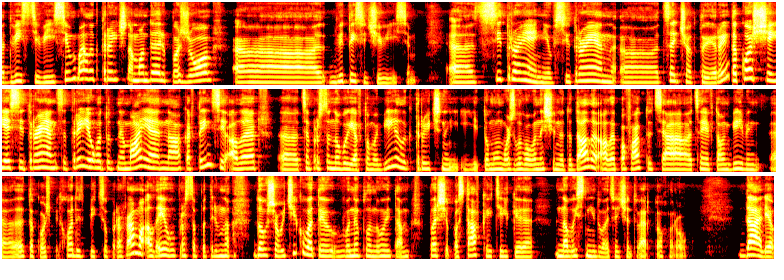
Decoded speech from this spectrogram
е, 208 електрична модель, Peugeot е, 2008. Е, З Citroenів Citroen е, C4. Також ще є Citroen C3, його тут немає на картинці, але е, це просто новий автомобіль електричний, і тому, можливо, вони ще не додали. Але по факту ця, цей автомобіль він е, також підходить під цю програму, але його просто потрібно довше очікувати. Вони планують там перші поставки тільки навесні 24-го року. Далі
